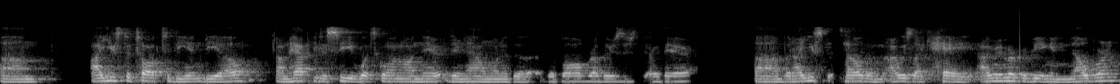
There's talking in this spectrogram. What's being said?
Um, I used to talk to the NBL. I'm happy to see what's going on there. They're now one of the the Ball brothers are there. Uh, but I used to tell them, I was like, hey, I remember being in Melbourne.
